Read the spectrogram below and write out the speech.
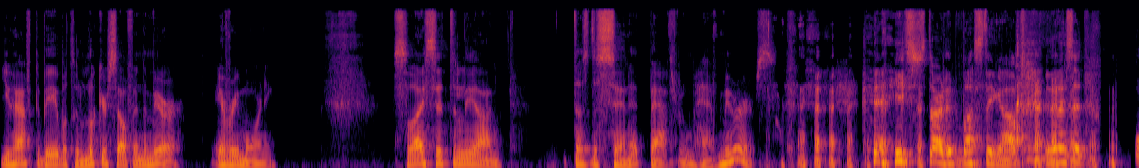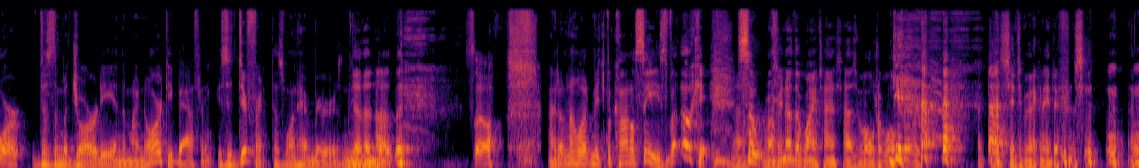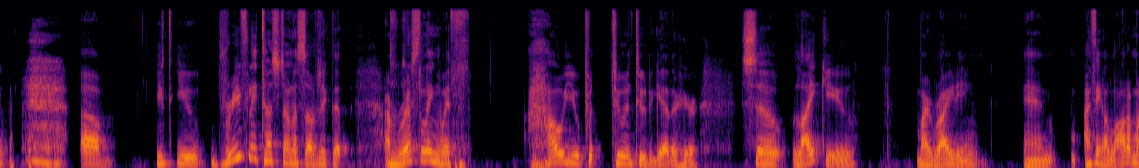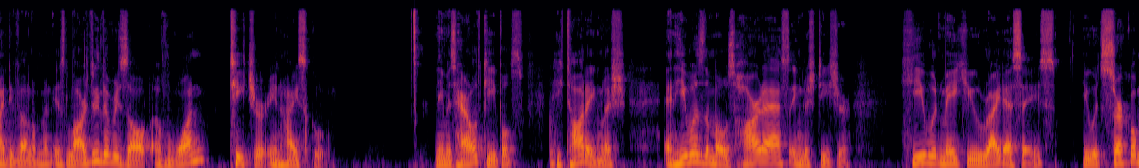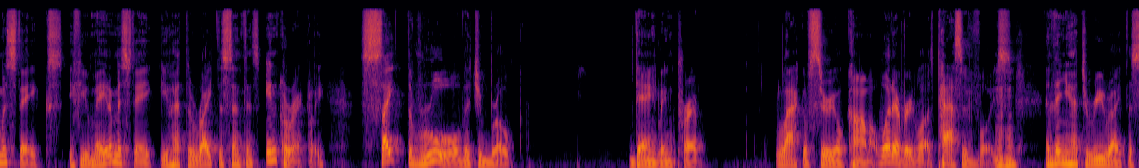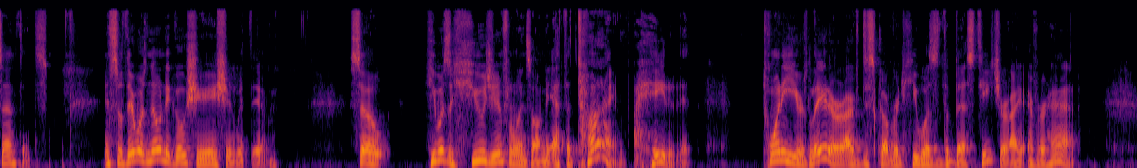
you have to be able to look yourself in the mirror every morning. So I said to Leon, does the Senate bathroom have mirrors? and he started busting up. And then I said, or does the majority and the minority bathroom, is it different? Does one have mirrors? And the Yeah, they're not. so I don't know what Mitch McConnell sees, but okay. So well, we know the White House has wall to wall. That doesn't seem to be making any difference. um, you you briefly touched on a subject that I'm wrestling with how you put two and two together here. So, like you, my writing and I think a lot of my development is largely the result of one teacher in high school. Name is Harold Keables. He taught English, and he was the most hard ass English teacher. He would make you write essays. He would circle mistakes. If you made a mistake, you had to write the sentence incorrectly, cite the rule that you broke, dangling prep, lack of serial comma, whatever it was, passive voice. Mm-hmm. And then you had to rewrite the sentence. And so there was no negotiation with them. So he was a huge influence on me. At the time, I hated it. 20 years later, I've discovered he was the best teacher I ever had.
